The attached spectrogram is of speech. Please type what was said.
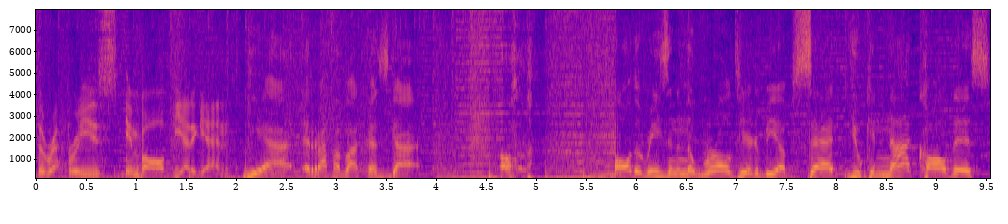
the referee's involved yet again. Yeah, Rafa Baca's got all, all the reason in the world here to be upset. You cannot call this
